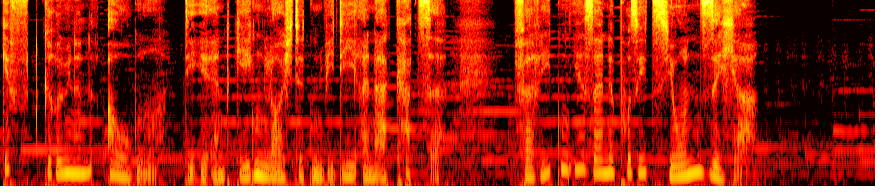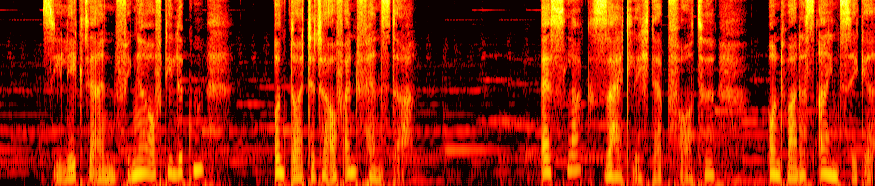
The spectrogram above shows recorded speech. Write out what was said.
giftgrünen Augen, die ihr entgegenleuchteten wie die einer Katze, verrieten ihr seine Position sicher. Sie legte einen Finger auf die Lippen und deutete auf ein Fenster. Es lag seitlich der Pforte und war das einzige.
